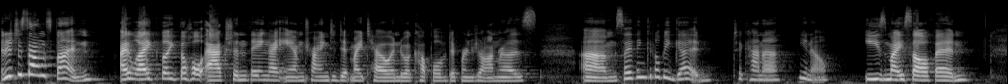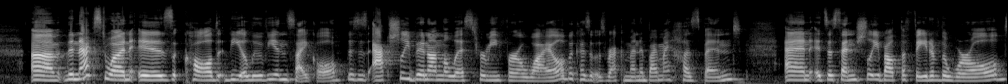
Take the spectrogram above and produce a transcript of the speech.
and it just sounds fun. I like like the whole action thing. I am trying to dip my toe into a couple of different genres. Um, so I think it'll be good to kind of, you know, ease myself in. Um, the next one is called The Alluvian Cycle. This has actually been on the list for me for a while because it was recommended by my husband. And it's essentially about the fate of the world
